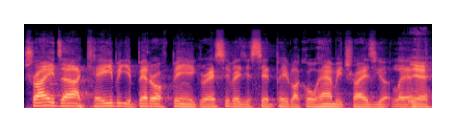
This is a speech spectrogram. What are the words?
Trades are key, but you're better off being aggressive. As you said, people are like, oh, how many trades you got left? Yeah.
